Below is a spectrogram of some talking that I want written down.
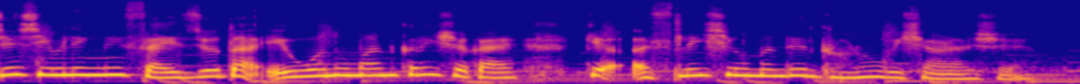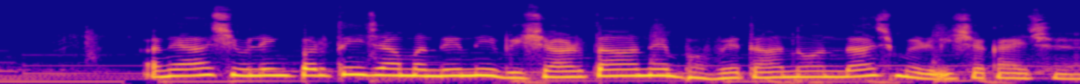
જે શિવલિંગની સાઇઝ જોતાં એવું અનુમાન કરી શકાય કે અસલી શિવ મંદિર ઘણું વિશાળ હશે. અને આ શિવલિંગ પરથી જ આ મંદિરની વિશાળતા અને ભવ્યતાનો અંદાજ મેળવી શકાય છે.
